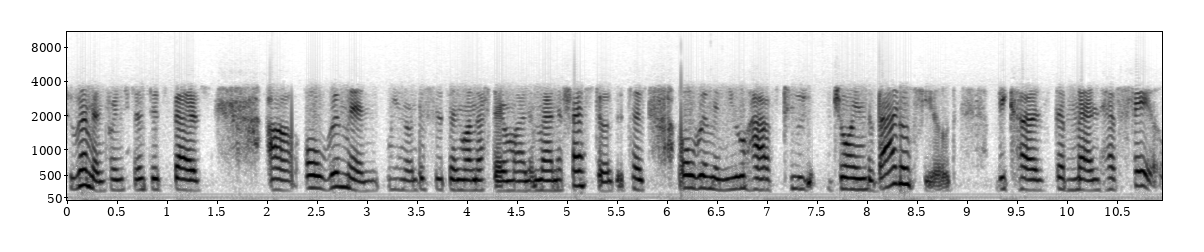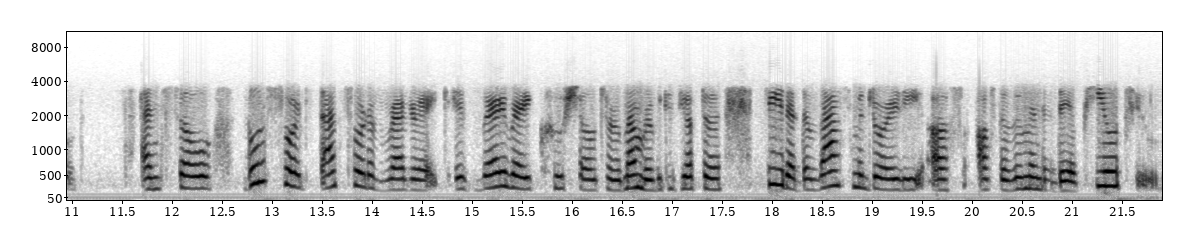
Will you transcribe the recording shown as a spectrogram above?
to women. For instance, it says. Uh, oh, women, you know, this is in one of their manifestos. It says, oh, women, you have to join the battlefield because the men have failed. And so those sorts, that sort of rhetoric is very, very crucial to remember because you have to see that the vast majority of, of the women that they appeal to,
